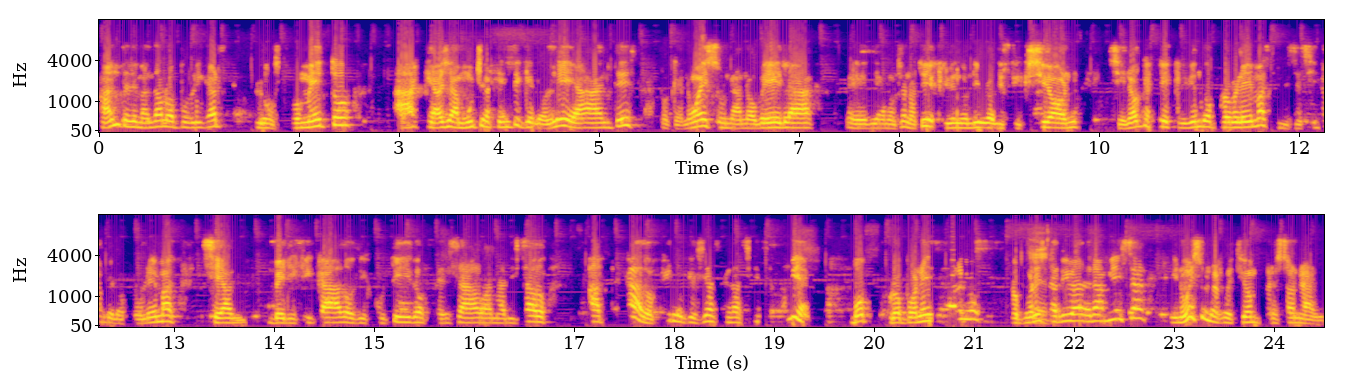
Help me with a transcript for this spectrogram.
antes de mandarlo a publicar, lo someto a que haya mucha gente que lo lea antes, porque no es una novela eh, digamos, yo no estoy escribiendo un libro de ficción, sino que estoy escribiendo problemas y necesito que los problemas sean verificados, discutidos, pensados, analizados, atacados, que es lo que se hace en la ciencia también. Vos proponés algo, lo pones arriba de la mesa y no es una cuestión personal.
